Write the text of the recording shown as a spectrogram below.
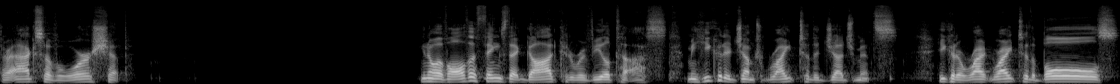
They're acts of worship. You know, of all the things that God could reveal to us, I mean, He could have jumped right to the judgments. He could have right, right to the bowls,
